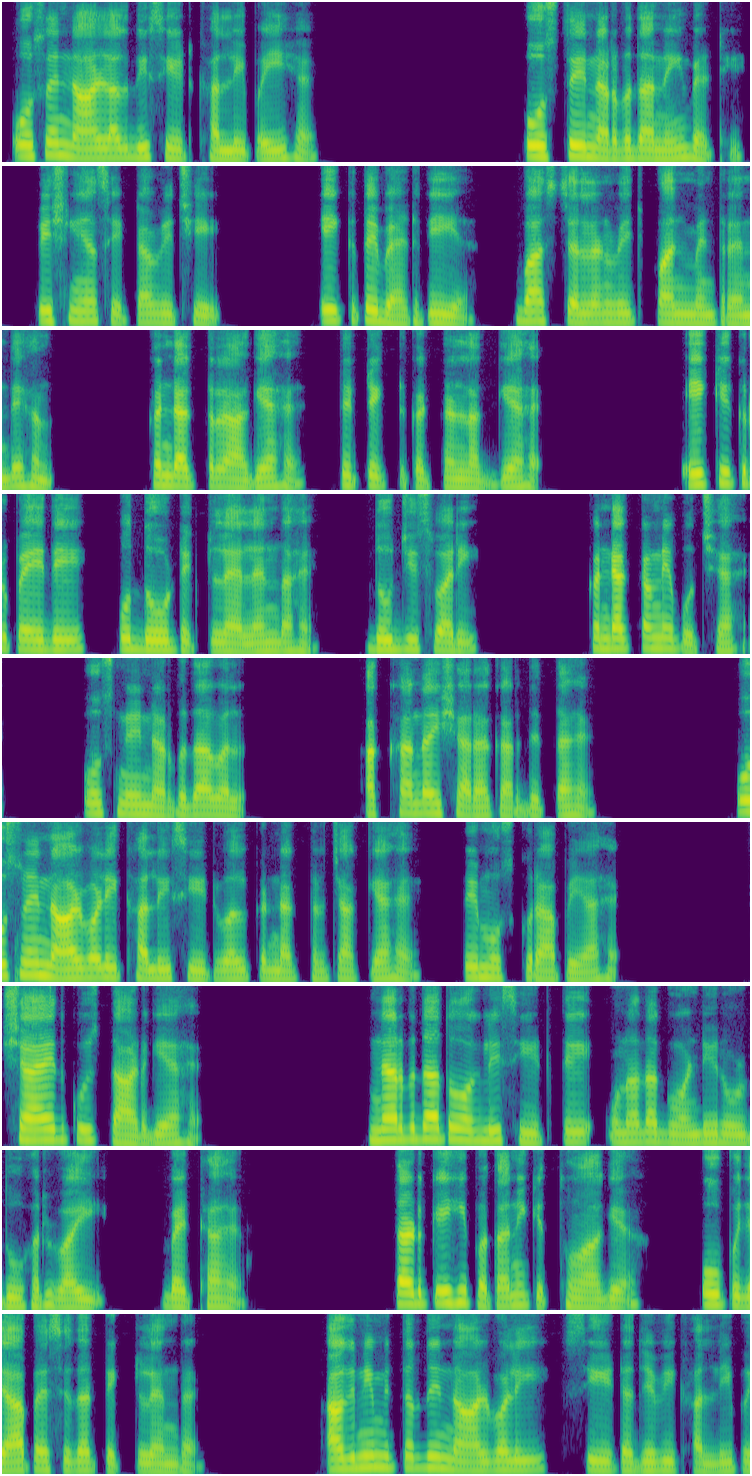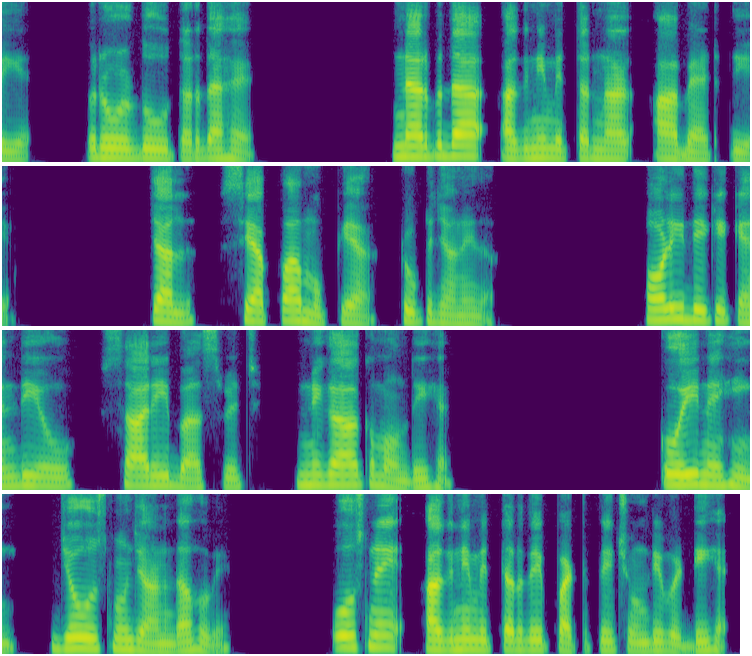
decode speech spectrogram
ਉਸ ਦੇ ਨਾਲ ਲੱਗਦੀ ਸੀਟ ਖਾਲੀ ਪਈ ਹੈ। ਉਸ ਤੇ ਨਰਬਦਾ ਨਹੀਂ ਬੈਠੀ, ਪਿਛਲੀਆਂ ਸੀਟਾਂ ਵਿੱਚ ਹੀ ਇੱਕ ਤੇ ਬੈਠ ਗਈ ਹੈ। ਬੱਸ ਚੱਲਣ ਵਿੱਚ 5 ਮਿੰਟ ਰਹਿੰਦੇ ਹਨ। ਕੰਡਕਟਰ ਆ ਗਿਆ ਹੈ ਤੇ ਟਿਕਟ ਕੱਟਣ ਲੱਗ ਗਿਆ ਹੈ। 1-1 ਰੁਪਏ ਦੇ ਉਹ ਦੋ ਟਿਕਟ ਲੈ ਲੈਂਦਾ ਹੈ। ਦੂਜੀ ਸਵਾਰੀ ਕੰਡਕਟਰ ਨੇ ਪੁੱਛਿਆ ਹੈ। ਉਸ ਨੇ ਨਰਬਦਾ ਵੱਲ ਅੱਖਾਂ ਦਾ ਇਸ਼ਾਰਾ ਕਰ ਦਿੱਤਾ ਹੈ। ਉਸਨੇ ਨਾਲ ਵਾਲੀ ਖਾਲੀ ਸੀਟ ਵੱਲ ਕੰਡਕਟਰ ਝਾਕਿਆ ਹੈ ਤੇ ਮੁਸਕਰਾ ਪਿਆ ਹੈ। ਸ਼ਾਇਦ ਕੁਝ ਤਾੜ ਗਿਆ ਹੈ। ਨਰਬਦਾ ਤੋਂ ਅਗਲੀ ਸੀਟ ਤੇ ਉਹਨਾਂ ਦਾ ਗਵਾਂਢੀ ਰੋਲਦੂ ਹਲਵਾਈ ਬੈਠਾ ਹੈ। ਤੜਕੇ ਹੀ ਪਤਾ ਨਹੀਂ ਕਿੱਥੋਂ ਆ ਗਿਆ। ਉਹ 50 ਪੈਸੇ ਦਾ ਟਿਕਟ ਲੈਂਦਾ ਹੈ। ਅਗਨੀ ਮਿੱਤਰ ਦੇ ਨਾਲ ਵਾਲੀ ਸੀਟ ਅਜੇ ਵੀ ਖਾਲੀ ਪਈ ਹੈ। ਰੋਲਦੂ ਉਤਰਦਾ ਹੈ। ਨਰਬਦਾ ਅਗਨੀ ਮਿੱਤਰ ਨਾਲ ਆ ਬੈਠਦੀ ਹੈ। ਚੱਲ, ਸਿਆਪਾ ਮੁੱਕਿਆ ਟੁੱਟ ਜਾਣੇ ਦਾ। ਹੌਲੀ ਦੇ ਕੇ ਕਹਿੰਦੀ ਉਹ, ਸਾਰੀ ਬੱਸ ਵਿੱਚ ਨਿਗਾਹ ਕਮਾਉਂਦੀ ਹੈ। ਕੋਈ ਨਹੀਂ, ਜੋ ਉਸ ਨੂੰ ਜਾਣਦਾ ਹੋਵੇ। ਉਸ ਨੇ ਅਗਨੀ ਮਿੱਤਰ ਦੇ ਪੱਟ ਤੇ ਚੁੰਡੀ ਵੱਢੀ ਹੈ।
